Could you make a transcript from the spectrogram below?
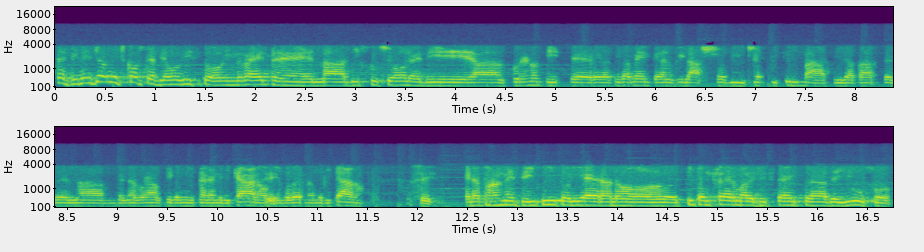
Senti, nei giorni scorsi abbiamo visto in rete la diffusione di alcune notizie relativamente al rilascio di certi filmati da parte della- dell'aeronautica militare americana o Sì. del governo americano. Sì. E naturalmente i titoli erano si conferma l'esistenza degli UFO.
